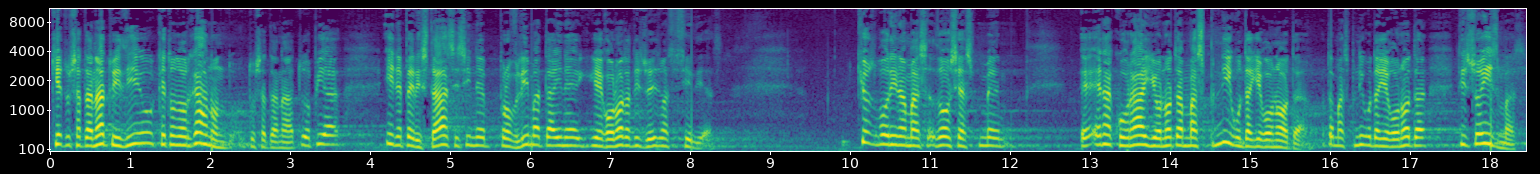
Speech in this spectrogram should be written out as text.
Και του σατανά του ιδίου και των οργάνων του σατανά του οποία είναι περιστάσεις, είναι προβλήματα, είναι γεγονότα της ζωής μας της ίδιας. Ποιος μπορεί να μας δώσει ας πούμε ε, ένα κουράγιο όταν μας πνίγουν τα γεγονότα όταν μας πνίγουν τα γεγονότα της ζωής μας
